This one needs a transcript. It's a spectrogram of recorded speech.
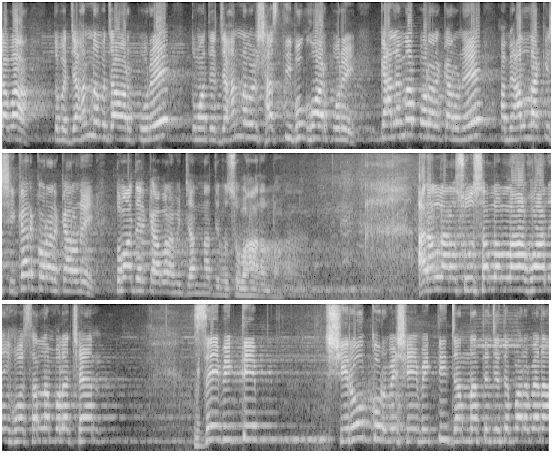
যাওয়া তবে জাহান নামে যাওয়ার পরে তোমাদের জাহান নামের শাস্তি ভোগ হওয়ার পরে কালেমা পড়ার কারণে, আমি আল্লাহকে স্বীকার করার কারণে তোমাদেরকে আবার আমি জান্নাত দেব সুবাহান আল্লাহ আর আল্লাহ রসুল সাল্লাম বলেছেন, যে ব্যক্তি শিরক করবে, সেই ব্যক্তি জান্নাতে যেতে পারবে না।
